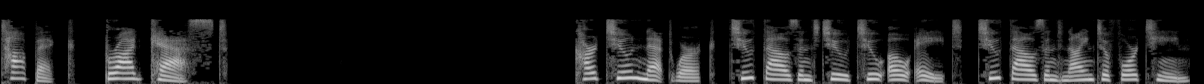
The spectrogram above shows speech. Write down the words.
Topic: Broadcast. Cartoon Network 2002-208, 2009-14.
